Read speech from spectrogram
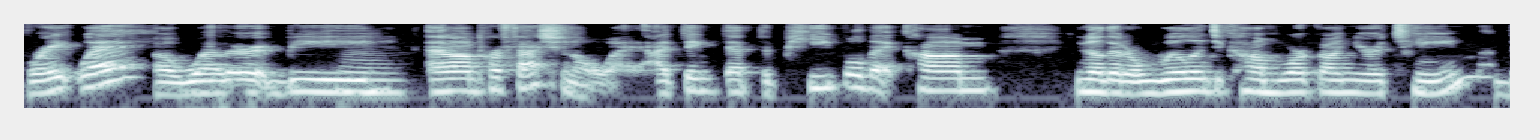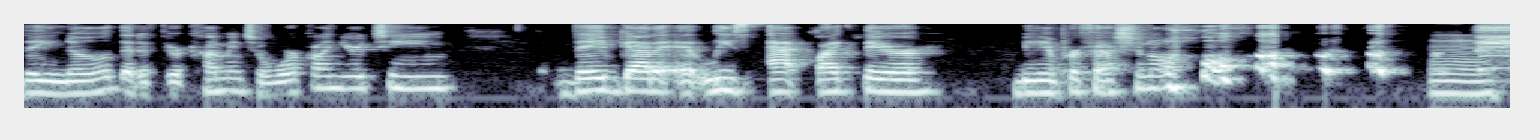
great way or whether it be mm. an unprofessional way, I think that the people that come, you know, that are willing to come work on your team, they know that if they're coming to work on your team, they've got to at least act like they're being professional. mm,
